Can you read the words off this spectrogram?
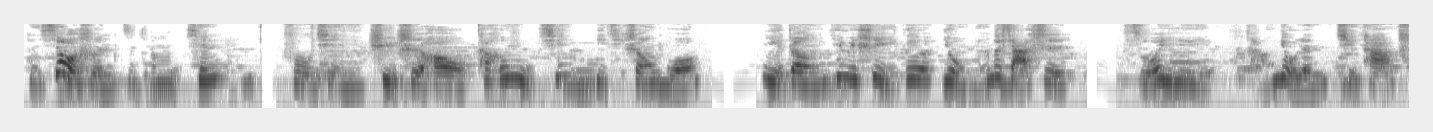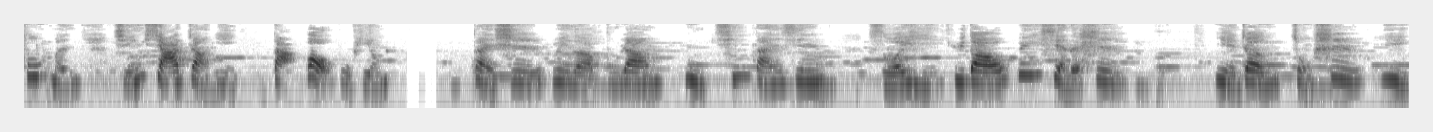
很孝顺自己的母亲。父亲去世后，他和母亲一起生活。聂政因为是一个有名的侠士，所以常有人请他出门行侠仗义、打抱不平。但是为了不让母亲担心，所以遇到危险的事，聂政总是意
